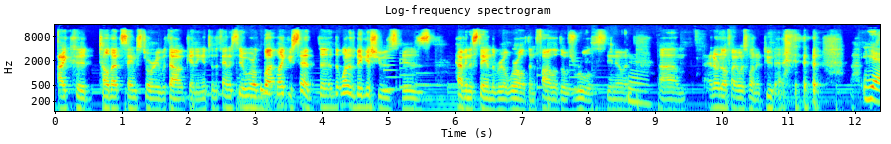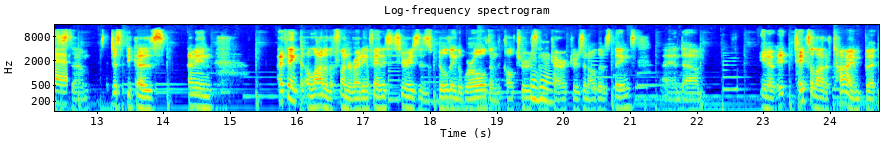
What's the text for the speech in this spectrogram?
I could tell that same story without getting into the fantasy world. But like you said, the, the one of the big issues is having to stay in the real world and follow those rules, you know, and mm. um, I don't know if I always want to do that. yeah. Just, um, just because I mean, I think a lot of the fun of writing a fantasy series is building the world and the cultures mm-hmm. and the mm-hmm. characters and all those things. And, um, you know, it takes a lot of time, but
